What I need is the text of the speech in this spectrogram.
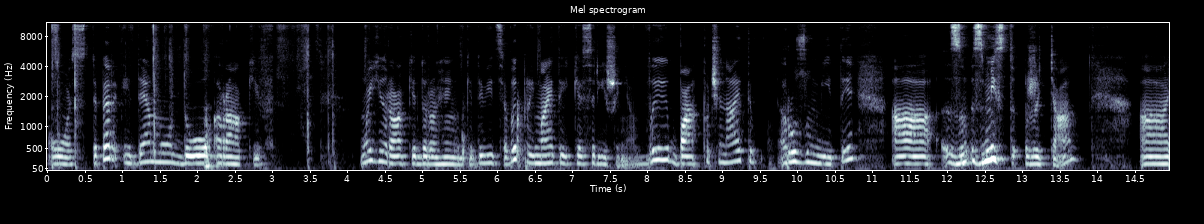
Ось, тепер йдемо до раків. Мої раки, дорогенькі, дивіться, ви приймаєте якесь рішення. Ви починаєте розуміти а, зміст життя а,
